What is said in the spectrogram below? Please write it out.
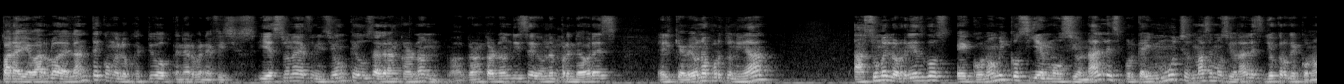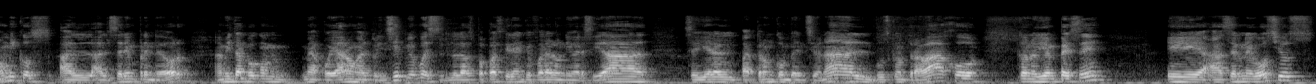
para llevarlo adelante con el objetivo de obtener beneficios. Y es una definición que usa Grant Cardone. Grant Cardone dice, un emprendedor es el que ve una oportunidad, asume los riesgos económicos y emocionales, porque hay muchos más emocionales, yo creo que económicos al, al ser emprendedor. A mí tampoco me, apoyaron al principio, pues los papás querían que fuera a la universidad, siguiera el patrón convencional, busca un trabajo. Cuando yo empecé eh, a hacer negocios,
